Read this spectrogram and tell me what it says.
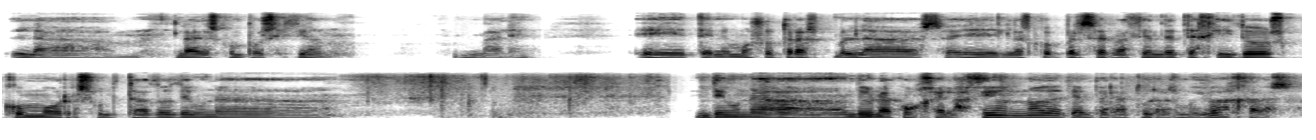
la, la descomposición, ¿vale? Eh, tenemos otras, las, eh, la preservación de tejidos como resultado de una, de una, de una congelación, ¿no? De temperaturas muy bajas.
